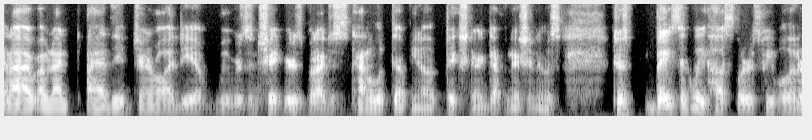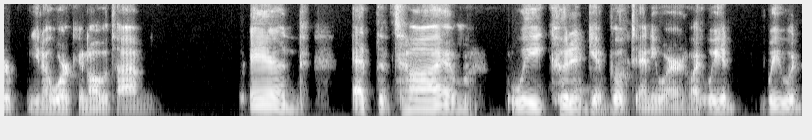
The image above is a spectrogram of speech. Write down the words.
and I I mean I, I had the general idea of movers and shakers but I just kind of looked up you know dictionary definition. It was just basically hustlers, people that are, you know, working all the time. And at the time, we couldn't get booked anywhere. Like we had, we would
